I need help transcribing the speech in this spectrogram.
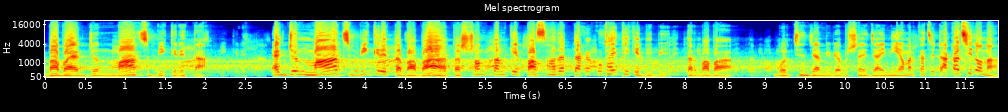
বাবা একজন মাছ বিক্রেতা। একজন মাছ বিক্রেতা বাবা তার সন্তানকে পাঁচ হাজার টাকা কোথায় থেকে দিবে? তার বাবা বলছেন যে, আমি ব্যবসায় যাইনি, আমার কাছে টাকা ছিল না।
